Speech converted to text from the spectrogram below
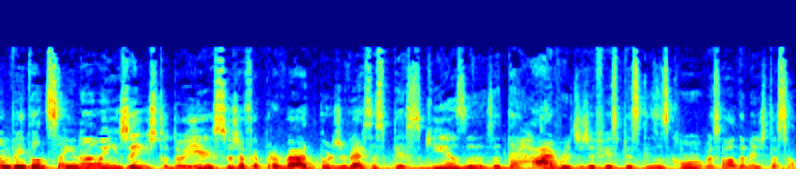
inventando isso aí não, hein, gente? Tudo isso já foi provado por diversas pesquisas, até Harvard já fez pesquisas com o pessoal da meditação.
